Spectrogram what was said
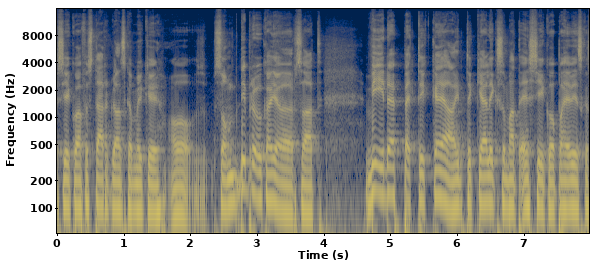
SJK förstärkt ganska mycket, och, som de brukar göra, så att vidöppet tycker jag. Inte tycker jag liksom att SJK på det viset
